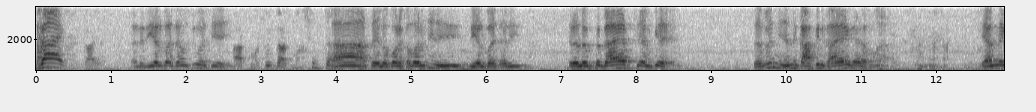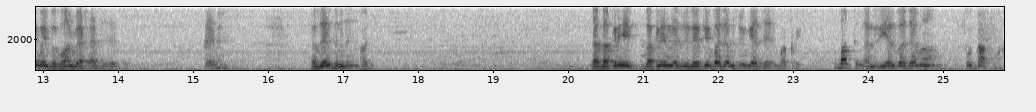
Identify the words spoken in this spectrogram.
ગાય. ગાય અને રિયલ ભાષામાં શું હશે? આત્મા શુદ્ધ આત્મા. શુદ્ધ હા તો એ લોકોને ખબર નહીં ને રિયલ ભાષાની. એટલે લોકો તો ગાય જ છે એમ કે. સમજે ને? એને કાપીને ખાય ગયા હમણાં. એમ નહીં ભાઈ ભગવાન બેઠા છે. સમજાય તું ને બકરી બકરી રિલેટિવ ભાષામાં શું કે છે? બકરી. બકરી. અને રિયલ ભાષામાં? શુદ્ધાત્મા.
